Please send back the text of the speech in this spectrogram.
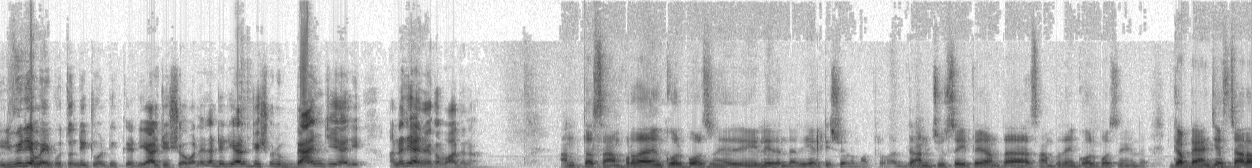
నిర్వీర్యం అయిపోతుంది ఇటువంటి రియాలిటీ షో వల్ల. ఇలాంటి రియాలిటీ షోను బ్యాన్ చేయాలి అన్నది ఆయన యొక్క వాదన. అంత సాంప్రదాయం కోల్పోవాల్సిన ఏం లేదండి రియాలిటీ షోలో మాత్రం. అది దాన్ని చూసి అయితే అంత సాంప్రదాయం కోల్పోవాల్సిన ఇంకా బ్యాన్ చేసి చాలా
